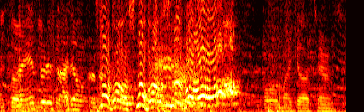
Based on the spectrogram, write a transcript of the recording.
I saw The answer is I don't remember. Snowball, snowball, snowball! Oh my god, Terrence.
